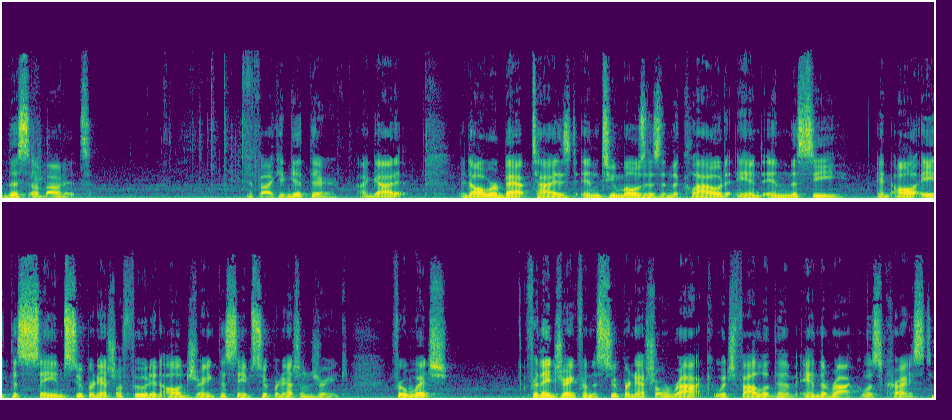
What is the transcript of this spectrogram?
this about it. If I can get there, I got it. And all were baptized into Moses in the cloud and in the sea, and all ate the same supernatural food, and all drank the same supernatural drink, for which for they drank from the supernatural rock which followed them, and the rock was Christ.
